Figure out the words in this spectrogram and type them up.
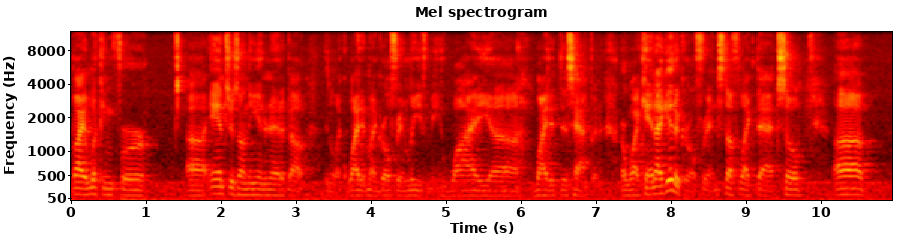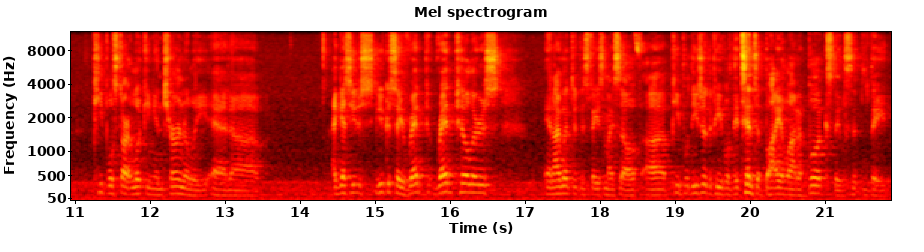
by looking for uh, answers on the internet about, you know, like why did my girlfriend leave me? Why, uh, why did this happen? Or why can't I get a girlfriend? Stuff like that. So uh, people start looking internally at, uh, I guess you just you could say red red pillars. And I went through this phase myself. Uh, people, these are the people. They tend to buy a lot of books. They they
